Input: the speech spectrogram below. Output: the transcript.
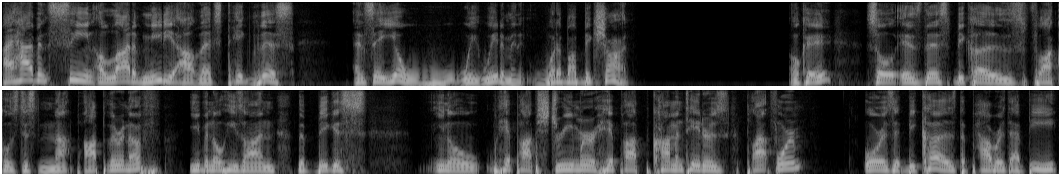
I haven't seen a lot of media outlets take this and say, yo, wait, wait a minute. What about Big Sean? Okay. So is this because Flakko's just not popular enough, even though he's on the biggest, you know, hip hop streamer, hip hop commentators platform? Or is it because the powers that be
